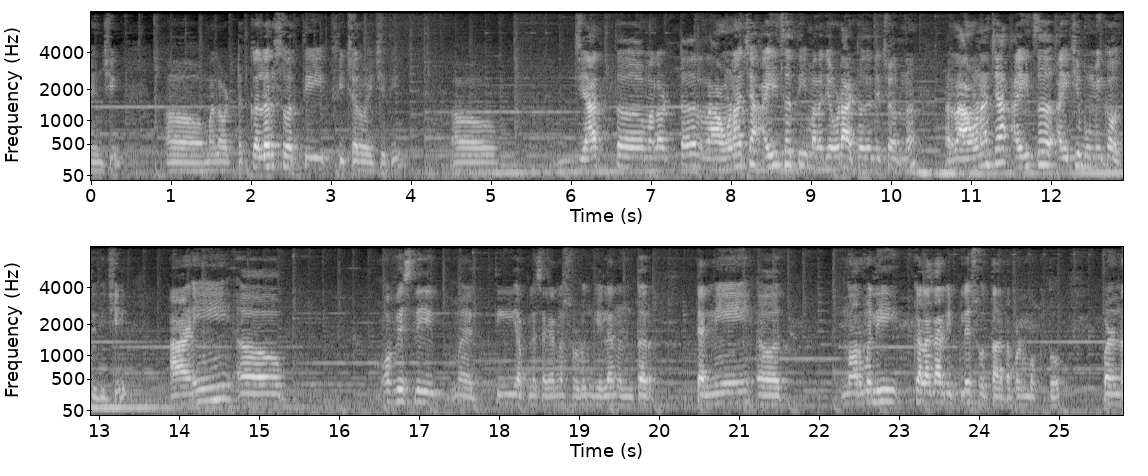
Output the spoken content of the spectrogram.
यांची. मला वाटतं कलर्सवरती फीचर व्हायची ती. ज्यात मला वाटतं रावणाच्या आईचं ती मला जेवढं आठवतं त्याच्यावरनं रावणाच्या आईचं आईची भूमिका होती तिची. आणि ऑब्विसली ती आपल्या सगळ्यांना सोडून गेल्यानंतर त्यांनी नॉर्मली कलाकार रिप्लेस होतात आपण बघतो. पण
